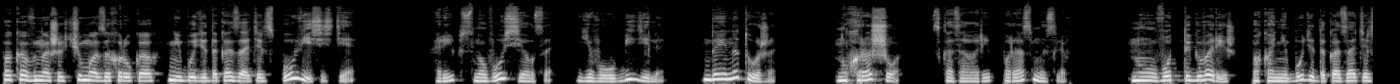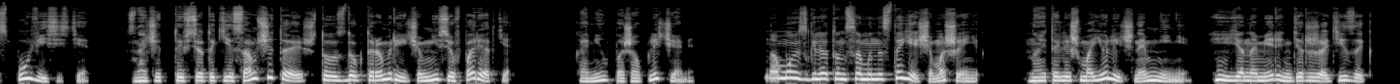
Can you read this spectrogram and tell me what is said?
пока в наших чумазых руках не будет доказательств по увесистее. Рип снова уселся, его убедили. Дэйна тоже. «Ну хорошо», — сказал Рип, поразмыслив. «Ну вот ты говоришь, пока не будет доказательств по увесистее. Значит, ты все-таки сам считаешь, что с доктором Ричем не все в порядке?» Камил пожал плечами. На мой взгляд, он самый настоящий мошенник. Но это лишь мое личное мнение, и я намерен держать язык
